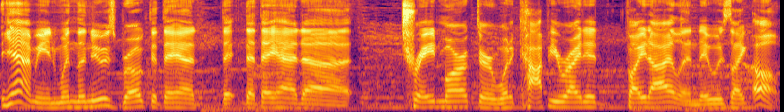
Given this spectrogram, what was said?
Yeah, I mean, when the news broke that they had that, that they had uh, trademarked or what copyrighted Fight Island, it was like, oh,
